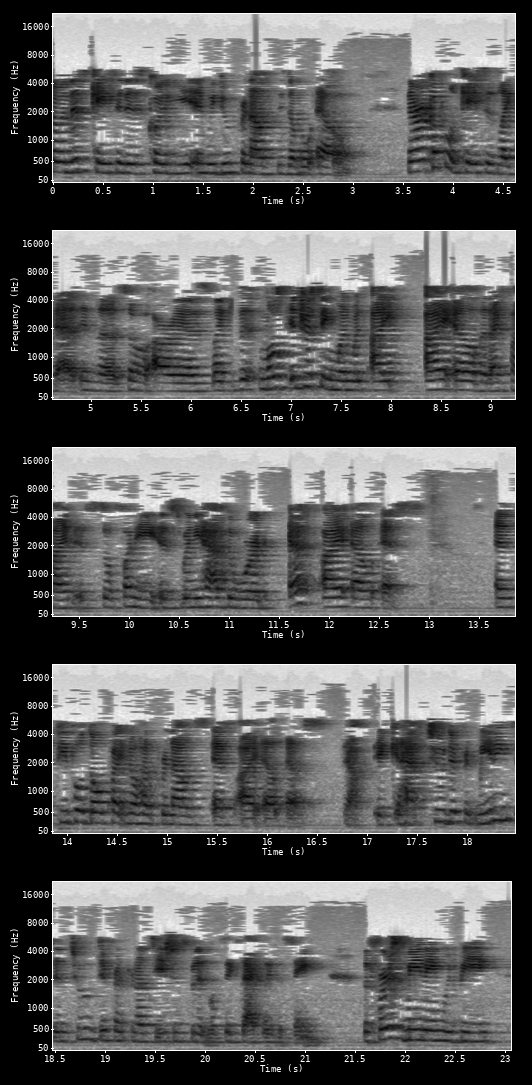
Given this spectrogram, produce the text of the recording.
So in this case, it is collier, and we do pronounce the double L. There are a couple of cases like that in the some arias. Like the most interesting one with I I L that I find is so funny is when you have the word F I L S, and people don't quite know how to pronounce F I L S. Yeah, it has two different meanings and two different pronunciations, but it looks exactly the same. The first meaning would be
